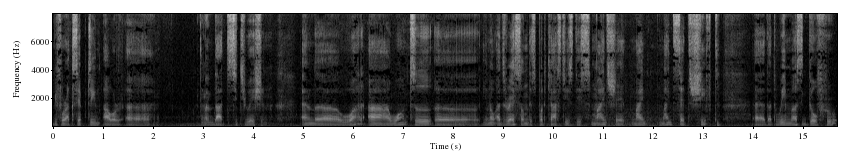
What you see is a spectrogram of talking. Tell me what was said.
before accepting our uh, that situation. And uh, what I want to, uh, you know, address on this podcast is this mindset, mind, mindset shift uh, that we must go through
